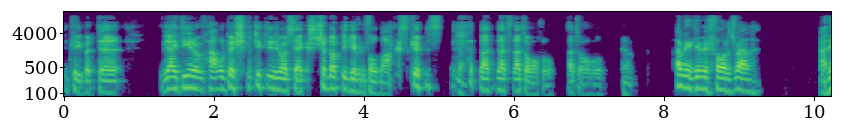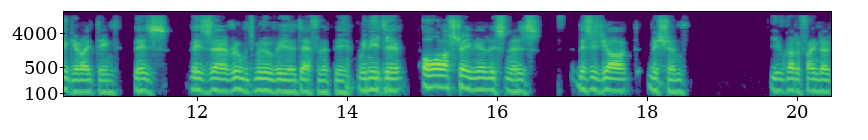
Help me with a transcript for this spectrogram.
intriguing, but. Uh, the idea of Harold Bishop teaching about sex should not be given full marks because No. that that's that's awful. That's awful. Yeah. I'm going to give it four as well. I think you're right, Dean. There's there's uh, room to manoeuvre here, definitely. We need to, all Australia listeners, this is your mission. You've got to find out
